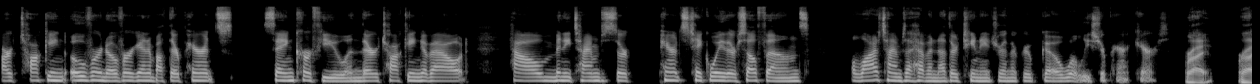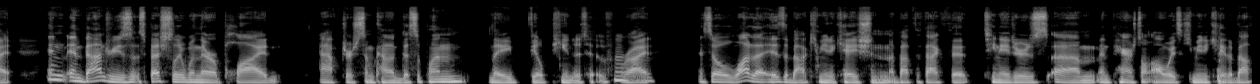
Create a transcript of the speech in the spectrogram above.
are talking over and over again about their parents saying curfew and they're talking about how many times their parents take away their cell phones, a lot of times I have another teenager in the group go, Well, at least your parent cares. Right, right. And and boundaries, especially when they're applied after some kind of discipline, they feel punitive, Mhm. right? And so a lot of that is about communication, about the fact that teenagers um, and parents don't always communicate about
